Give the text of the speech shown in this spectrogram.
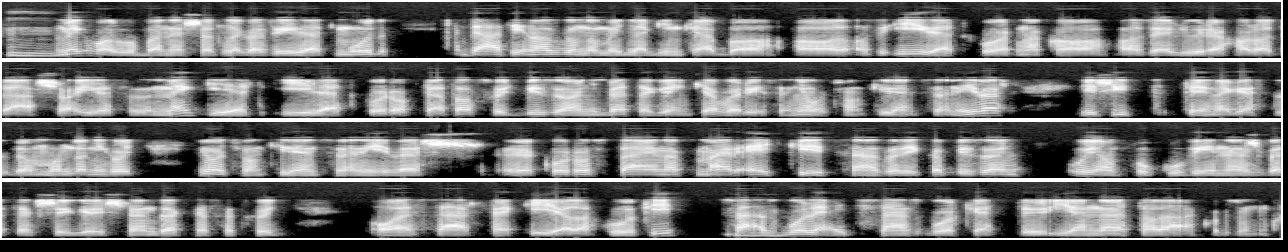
uh-huh. meg valóban esetleg az életmód, de hát én azt gondolom, hogy leginkább a, a, az életkornak a, az előrehaladása, illetve a megélt életkorok, tehát az, hogy bizony betegeink javarésze 80-90 éves, és itt tényleg ezt tudom mondani, hogy 80-90 éves korosztálynak már 1-2 százaléka bizony olyan fokú vénás betegsége is rendelkezhet, hogy alszár fekély alakul ki, százból egy, százból kettő, ilyennel találkozunk.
